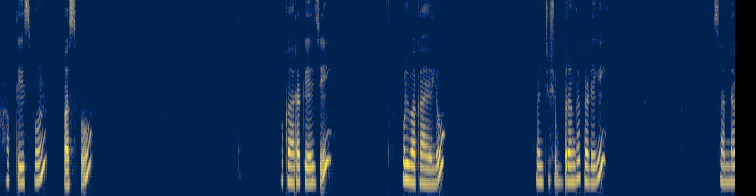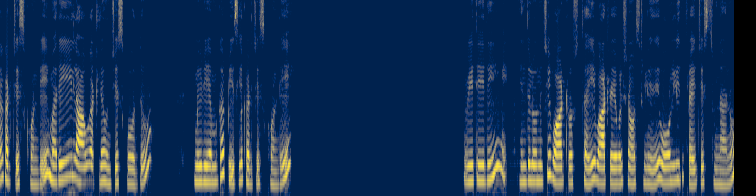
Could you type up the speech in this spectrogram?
హాఫ్ టీ స్పూన్ పసుపు. ఒక అర కేజీ ఉల్వకాయలు. మంచి శుభ్రంగా కడిగి సన్నగా కట్ చేసుకోండి. మరీ లావు అట్లే ఉంచేసుకోవద్దు. మీడియంగా పీసులు కట్ చేసుకోండి. వీటిని ఇందులో నుంచి వాటర్ వస్తాయి. వాటర్ వేయవలసిన అవసరం లేదు. ఓన్లీ ఇది ఫ్రై చేస్తున్నాను.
